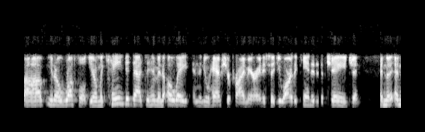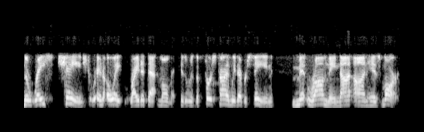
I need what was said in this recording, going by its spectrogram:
uh, you know, ruffled. You know, McCain did that to him in 08 in the New Hampshire primary, and he said, "You are the candidate of change," and and the and the race changed in 08 right at that moment because it was the first time we'd ever seen Mitt Romney not on his mark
